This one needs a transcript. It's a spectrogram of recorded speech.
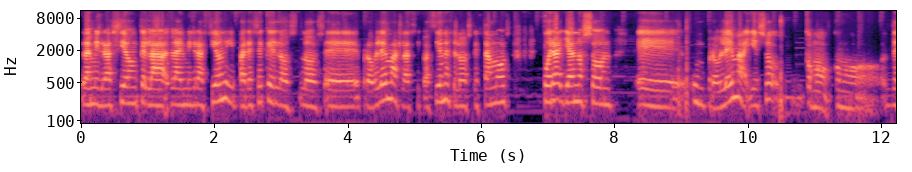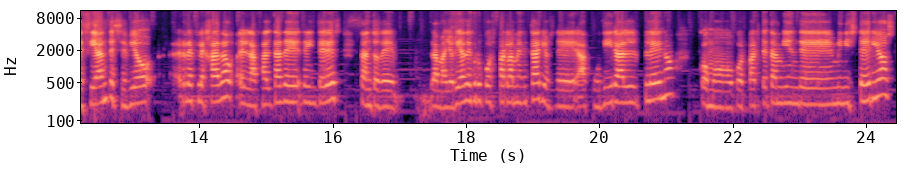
la inmigración que la, la inmigración y parece que los, los eh, problemas, las situaciones de los que estamos fuera ya no son un problema. Y eso, como, como decía antes, se vio reflejado en la falta de, de interés tanto de la mayoría de grupos parlamentarios de acudir al Pleno como por parte también de ministerios,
